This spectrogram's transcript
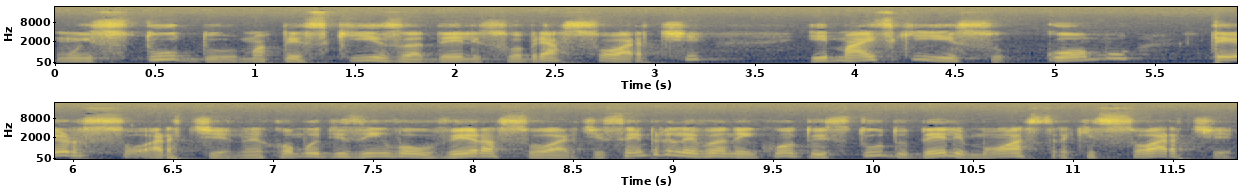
um estudo, uma pesquisa dele sobre a sorte e mais que isso, como ter sorte, né? como desenvolver a sorte. Sempre levando em conta o estudo dele mostra que sorte,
